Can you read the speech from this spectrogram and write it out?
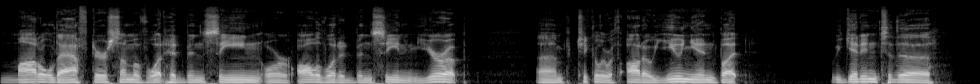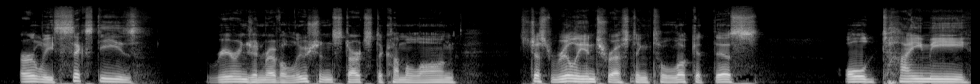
modeled after some of what had been seen or all of what had been seen in Europe, um, particularly with Auto Union. But we get into the early 60s, rear engine revolution starts to come along. It's just really interesting to look at this old timey,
